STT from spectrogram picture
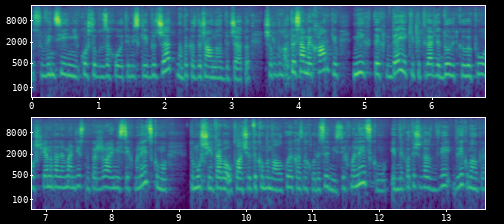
субвенційні кошти будуть заходити в міський бюджет, наприклад, з державного бюджету, щоб той самий Харків міг тих людей, які підтвердять довідкою ВПО, що я на даний момент дійсно переживаю в місті Хмельницькому, тому що їм треба оплачувати комуналку, яка знаходиться в місті Хмельницькому. І в них фактично зараз дві, дві комуналки.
